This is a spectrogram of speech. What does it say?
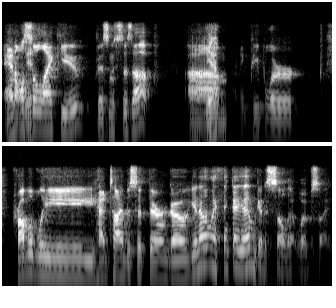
and also yeah. like you, business is up. Um, yeah. I think people are probably had time to sit there and go, you know, I think I am going to sell that website.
